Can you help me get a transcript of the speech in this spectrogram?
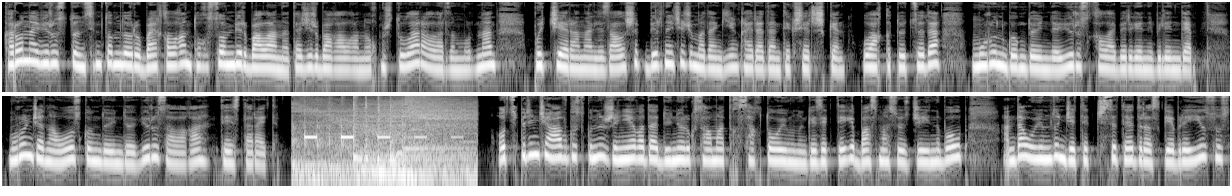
коронавирустун симптомдору байкалган токсон бир баланы тажрыйбага алган окумуштуулар алардын мурдунан пчр анализ алышып бир нече жумадан кийин кайрадан текшеришкен. Убакыт өтсө да мурун көңдөйүндө вирус кала бергени билинди мурун жана ооз көңдөйүндө вирус абага тез тарайт. отуз биринчи август күнү женевада дүйнөлүк саламаттык сактоо уюмунун кезектеги басма сөз жыйыны болуп анда уюмдун жетекчиси тедрос гебреюсус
